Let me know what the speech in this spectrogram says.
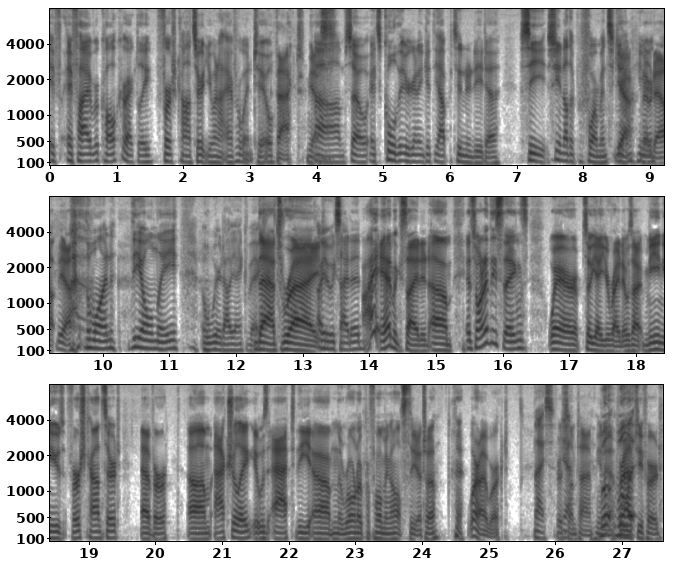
if if I recall correctly first concert you and I ever went to Fact. Yes. um so it's cool that you're gonna get the opportunity to see see another performance yeah. again No doubt. Yeah. the one the only Weird Al Yankovic That's right. are you excited? I am excited. Um, it's one of these things where, so yeah, you're right. It was uh, me and you's first concert ever. Um, actually, it was at the um, the Roanoke Performing Arts Theater where I worked. Nice for yeah. some time. You Well- know, well, perhaps it- you've heard.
